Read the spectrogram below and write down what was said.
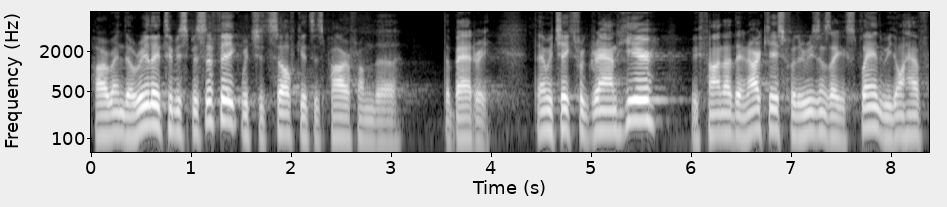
power window relay to be specific, which itself gets its power from the, the battery. Then we checked for ground here. We found out that in our case, for the reasons I explained, we don't have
